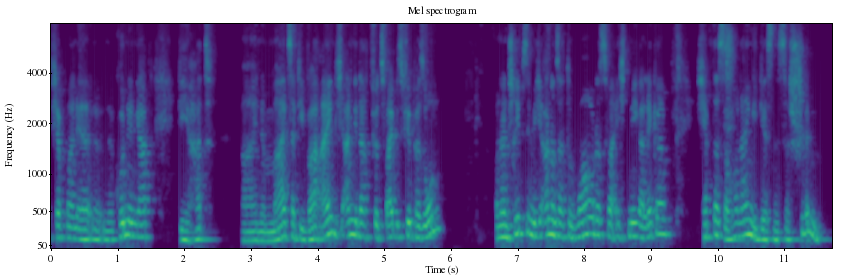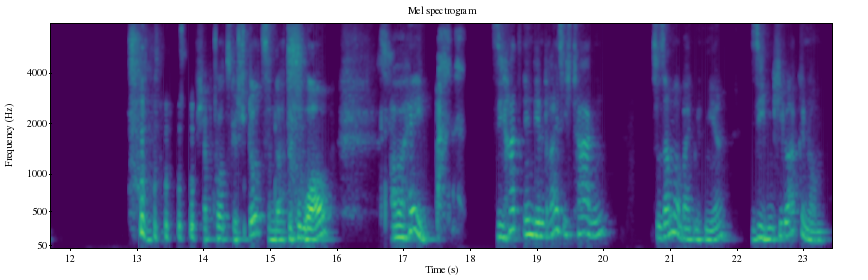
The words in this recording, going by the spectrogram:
ich habe mal eine, eine Kundin gehabt, die hat eine Mahlzeit, die war eigentlich angedacht für zwei bis vier Personen. Und dann schrieb sie mich an und sagte, wow, das war echt mega lecker. Ich habe das auch allein gegessen. Ist das schlimm? ich habe kurz gestürzt und dachte, wow. Aber hey, sie hat in den 30 Tagen Zusammenarbeit mit mir sieben Kilo abgenommen.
